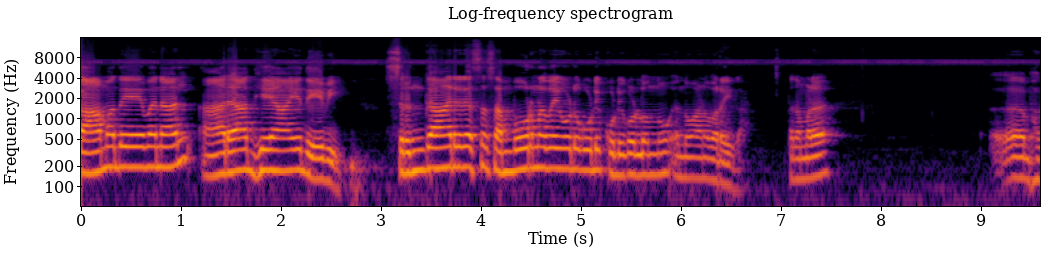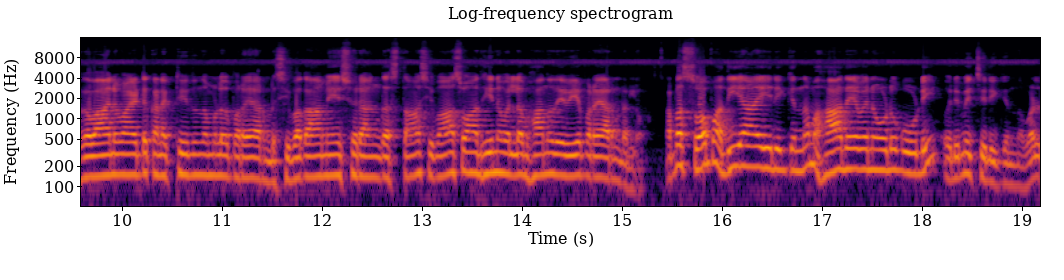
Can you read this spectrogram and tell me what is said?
കാമദേവനാൽ ആരാധ്യയായ ദേവി ശൃംഗാരരസ സമ്പൂർണതയോടുകൂടി കുടികൊള്ളുന്നു എന്നുമാണ് പറയുക. അപ്പം നമ്മൾ ഭഗവാനുമായിട്ട് കണക്ട് ചെയ്ത് നമ്മൾ പറയാറുണ്ട് ശിവകാമേശ്വര അംഗസ്ഥ ശിവാസ്വാധീന വല്ലഭാന്ന് ദേവിയെ പറയാറുണ്ടല്ലോ. അപ്പം സ്വപതിയായിരിക്കുന്ന മഹാദേവനോടുകൂടി ഒരുമിച്ചിരിക്കുന്നവൾ.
